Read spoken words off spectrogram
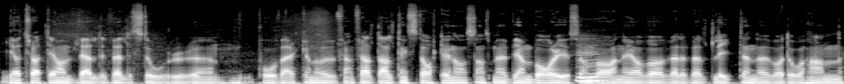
Jag tror att det har en väldigt, väldigt stor uh, påverkan och framförallt allting startade någonstans med Björn Borg som mm. var när jag var väldigt, väldigt liten. Det var då han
